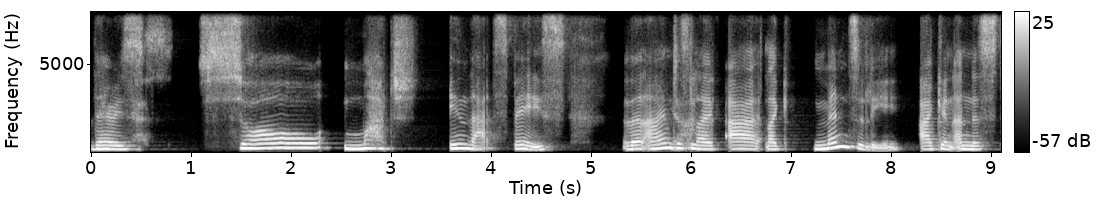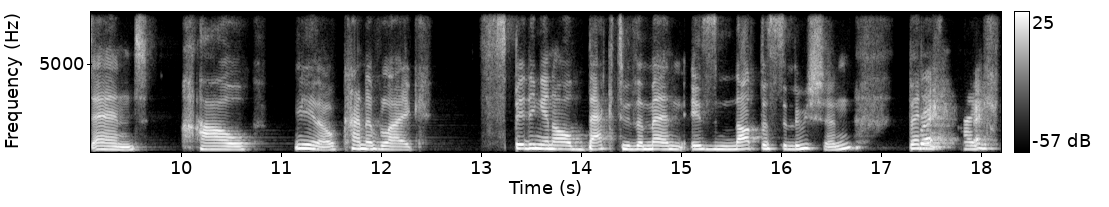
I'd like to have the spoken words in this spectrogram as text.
there is Yes. so much in that space that I'm just Yeah. like, I like mentally, I can understand how, you know, kind of like spitting it all back to the men is not the solution. But Right, it's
